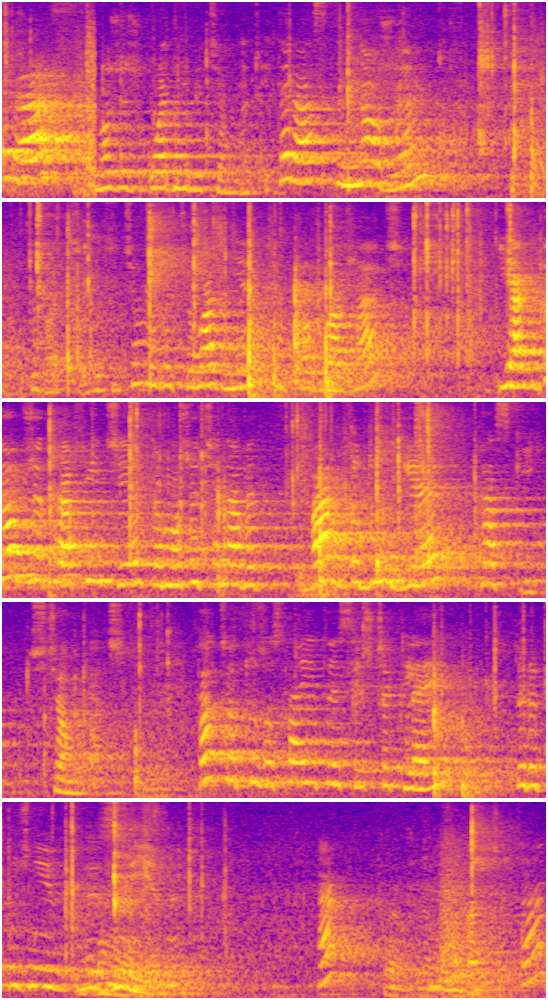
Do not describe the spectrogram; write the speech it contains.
Teraz możesz ładnie wyciągnąć. I teraz tym nożem, zobaczcie, widzicie, możecie ładnie to podważać. Jak dobrze traficie, to możecie nawet bardzo długie paski ściągać. To, co tu zostaje, to jest jeszcze klej, który później my zmyjemy. Tak? Zobaczcie, tak?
